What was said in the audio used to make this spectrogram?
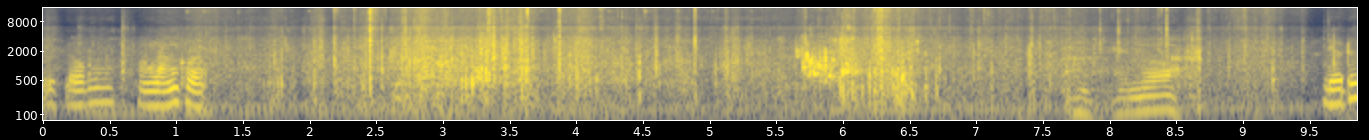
อีกดอกหนึ่งข้างหลังข่อยเห็นบ่เดี๋ยวเด้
